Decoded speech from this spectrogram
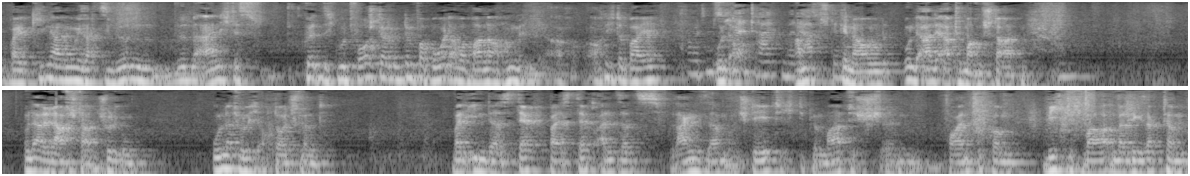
Wobei China hat gesagt, sie würden, würden eigentlich das, könnten sich gut vorstellen mit dem Verbot, aber waren auch, auch, auch nicht dabei. Aber die ja enthalten bei der Abstimmung. Genau, und, und alle Atomwaffenstaaten. Und alle NATO-Staaten, Entschuldigung. Und natürlich auch Deutschland. Weil ihnen der Step-by-Step-Ansatz langsam und stetig diplomatisch ähm, voranzukommen wichtig war und weil sie gesagt haben,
